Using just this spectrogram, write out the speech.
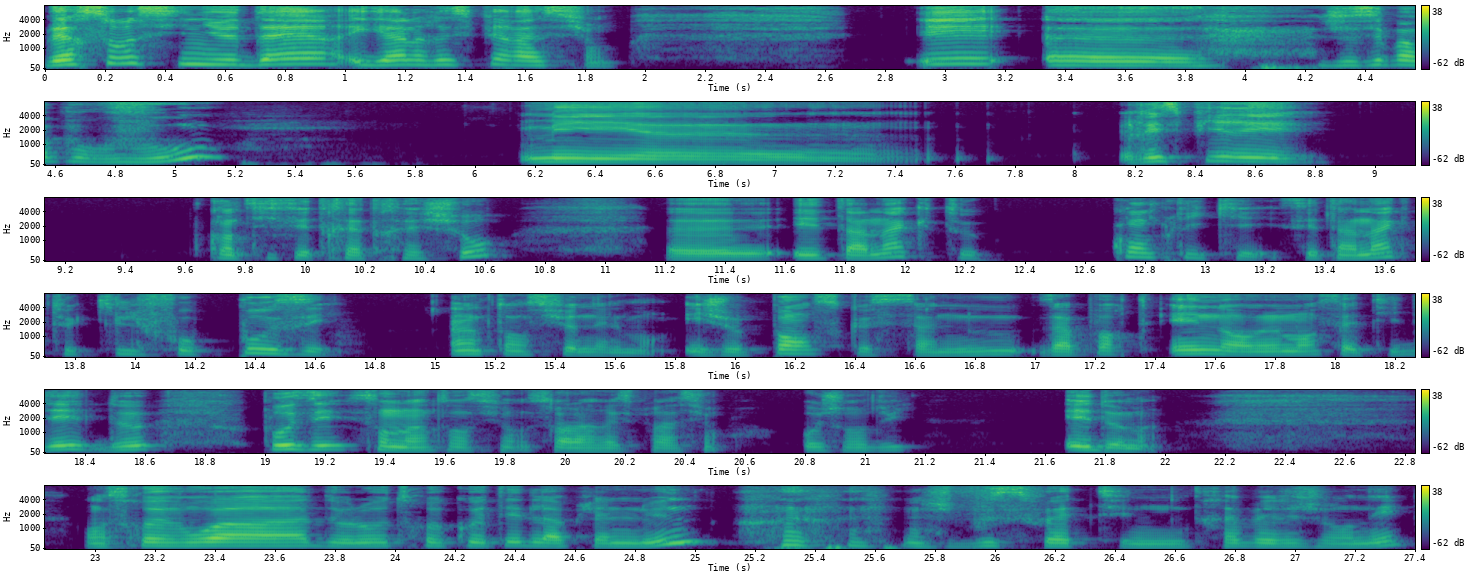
Verseau, signe d'air égale respiration. Et je ne sais pas pour vous, mais respirer quand il fait très très chaud est un acte C'est un acte qu'il faut poser intentionnellement. Et je pense que ça nous apporte énormément cette idée de poser son intention sur la respiration aujourd'hui et demain. On se revoit de l'autre côté de la pleine lune. je vous souhaite une très belle journée.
